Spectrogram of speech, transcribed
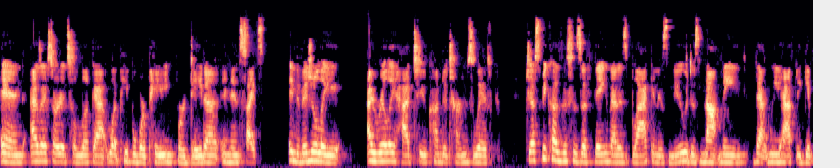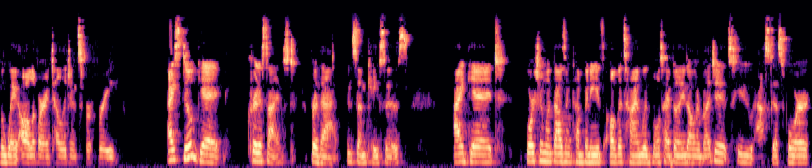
And as I started to look at what people were paying for data and insights individually, I really had to come to terms with just because this is a thing that is black and is new, it does not mean that we have to give away all of our intelligence for free. I still get criticized for that in some cases. I get Fortune 1000 companies all the time with multi billion dollar budgets who ask us for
